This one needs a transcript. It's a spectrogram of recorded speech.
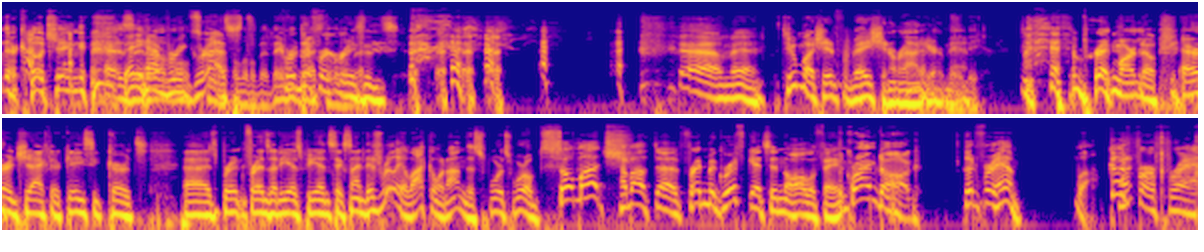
their coaching. Has, They have well, regressed a little bit. They've for regressed a different little bit. reasons. oh man, too much information around here, man. Maybe. Brent Martineau, Aaron Schachter, Casey Kurtz. Uh, it's Brent and Friends on ESPN 69. There's really a lot going on in the sports world. So much. How about uh, Fred McGriff gets in the Hall of Fame? the Fame? crime dog? Good for him. Well, Good for Fred.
